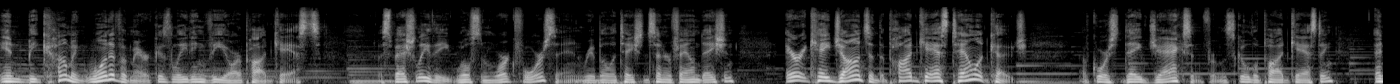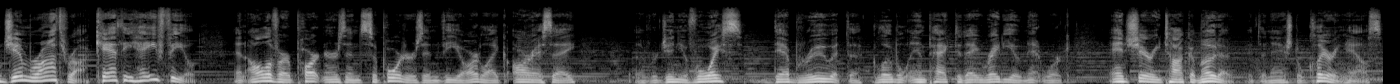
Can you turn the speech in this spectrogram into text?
in becoming one of America's leading VR podcasts especially the Wilson Workforce and Rehabilitation Center Foundation, Eric K. Johnson, the podcast talent coach, of course, Dave Jackson from the School of Podcasting, and Jim Rothrock, Kathy Hayfield, and all of our partners and supporters in VR like RSA, the Virginia Voice, Deb Ruh at the Global Impact Today Radio Network, and Sherry Takamoto at the National Clearinghouse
